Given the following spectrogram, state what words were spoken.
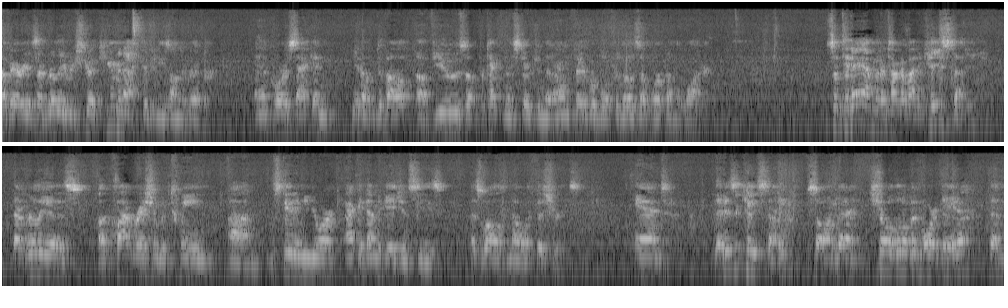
of areas that really restrict human activities on the river. And of course, that can, you know, develop uh, views of protecting the sturgeon that are unfavorable for those that work on the water. So today I'm going to talk about a case study that really is a collaboration between um, the state of New York, academic agencies, as well as NOAA Fisheries. And it is a case study, so I'm going to show a little bit more data than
